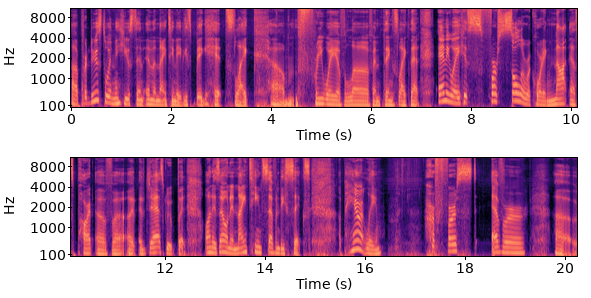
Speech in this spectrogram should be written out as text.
Uh, produced Whitney Houston in the 1980s, big hits like um, Freeway of Love and things like that. Anyway, his first solo recording, not as part of uh, a, a jazz group, but on his own in 1976. Apparently, her first ever uh,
